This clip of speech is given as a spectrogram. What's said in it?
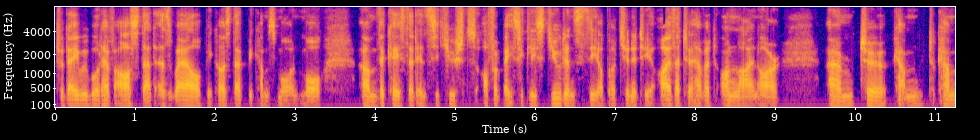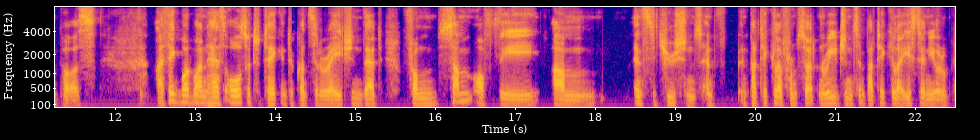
today, we would have asked that as well, because that becomes more and more um, the case that institutions offer basically students the opportunity either to have it online or um, to come to campus. I think what one has also to take into consideration that from some of the um, institutions and in particular from certain regions, in particular Eastern Europe,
